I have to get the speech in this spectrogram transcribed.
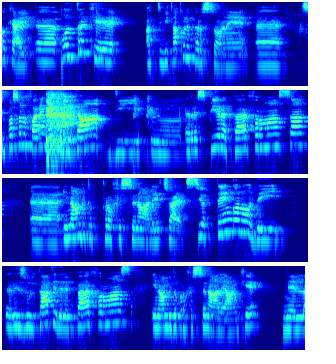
Ok, eh, oltre che attività con le persone, eh, si possono fare anche attività di mh, mm, respiro e performance eh, in ambito professionale, cioè si ottengono dei risultati, delle performance in ambito professionale anche nel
